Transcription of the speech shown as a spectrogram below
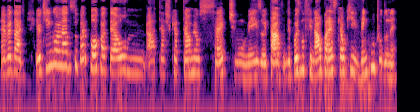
É verdade. Eu tinha engordado super pouco até o. Até, acho que até o meu sétimo mês, oitavo. Depois no final parece que é o que vem com tudo, né?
